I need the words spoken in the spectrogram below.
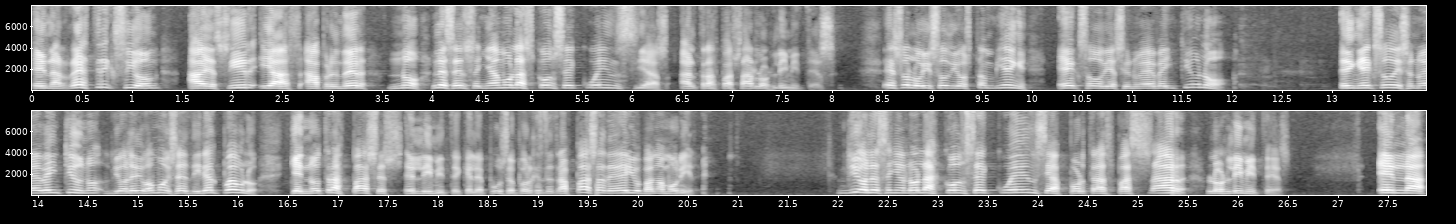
en la restricción a decir y a, aprender. No, les enseñamos las consecuencias al traspasar los límites. Eso lo hizo Dios también. Éxodo 19, 21. En Éxodo 19, 21, Dios le dijo a Moisés, diré al pueblo que no traspases el límite que le puse, porque si traspasa de ellos van a morir. Dios le señaló las consecuencias por traspasar los límites. En la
